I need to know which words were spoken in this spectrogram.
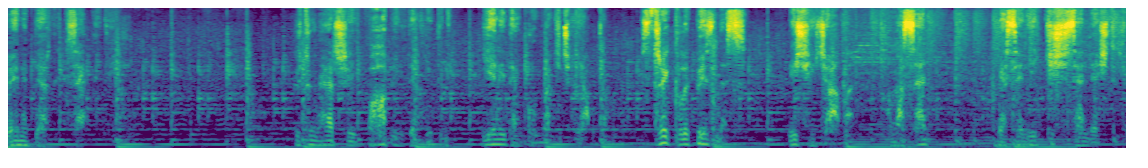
benim derdim seninle değil. Bütün her şeyi Babil devletini yeniden kurmak için yaptım. Strictly business, iş icabı. Ama sen meseleyi kişiselleştirdin.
